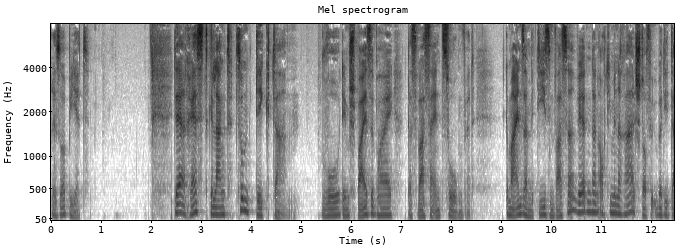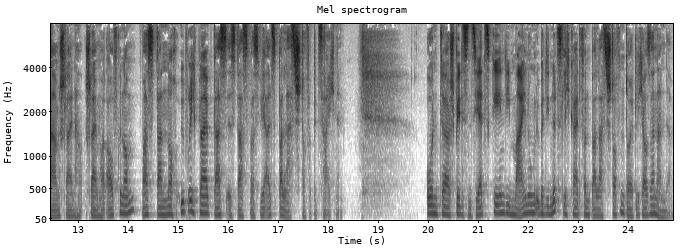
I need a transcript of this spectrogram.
resorbiert. Der Rest gelangt zum Dickdarm wo dem Speisebrei das Wasser entzogen wird. Gemeinsam mit diesem Wasser werden dann auch die Mineralstoffe über die Darmschleimhaut aufgenommen. Was dann noch übrig bleibt, das ist das, was wir als Ballaststoffe bezeichnen. Und äh, spätestens jetzt gehen die Meinungen über die Nützlichkeit von Ballaststoffen deutlich auseinander.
